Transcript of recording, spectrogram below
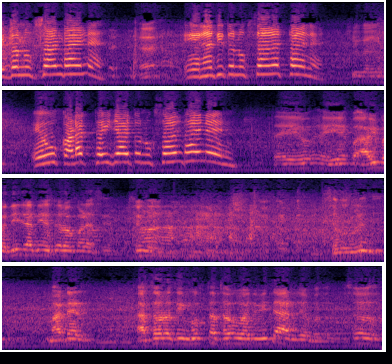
એ તો નુકસાન થાય ને. એનાથી તો નુકસાન જ થાય ને. શું કહ્યું? એવું કડક થઈ જાય તો નુકસાન થાય ને? તો એ એ આવી બધી જાતની અસરો પડે છે. શું કહ્યું? માટે અસરોથી મુક્ત થવું હોય તો વિચારજો બધું. શું?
